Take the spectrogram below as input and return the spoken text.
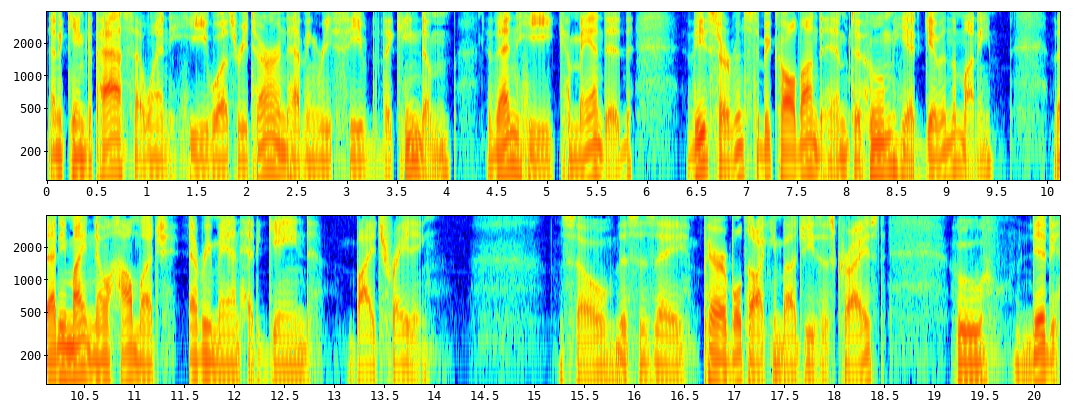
And it came to pass that when he was returned, having received the kingdom, Then he commanded these servants to be called unto him, to whom he had given the money, that he might know how much every man had gained by trading. So, this is a parable talking about Jesus Christ, who did,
